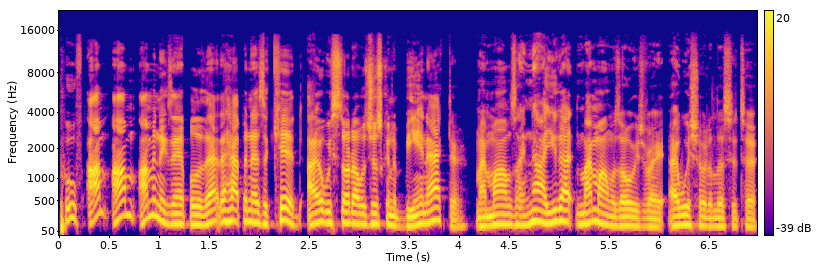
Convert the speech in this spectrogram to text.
poof. I'm I'm I'm an example of that. That happened as a kid. I always thought I was just gonna be an actor. My mom's like, nah, you got. My mom was always right. I wish I would have listened to her.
